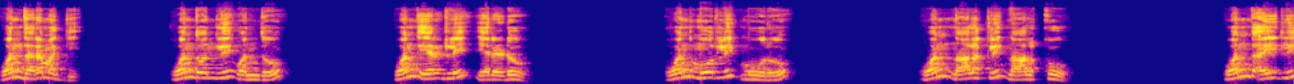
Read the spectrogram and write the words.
ಒಂದರ ಮಗ್ಗಿ. ಒಂದೊಂದ್ಲಿ ಒಂದು ಒಂದು ಎರಡ್ಲಿ ಎರಡು, ಒಂದು ಮೂರ್ಲಿ ಮೂರು, ಒಂದ್ ನಾಲ್ಕ್ಲಿ ನಾಲ್ಕು, ಒಂದು ಐದ್ಲಿ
